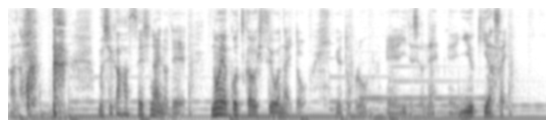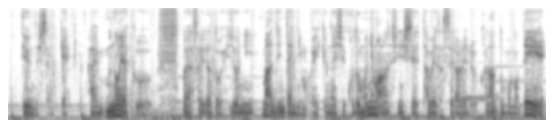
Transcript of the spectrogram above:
あの 虫が発生しないので、農薬を使う必要がないというところ、えー、いいですよね。えー、有機野菜っていうんでしたっけ？はい。無農薬の野菜だと非常に、まあ人体にも影響ないし、子供にも安心して食べさせられるかなと思うので、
